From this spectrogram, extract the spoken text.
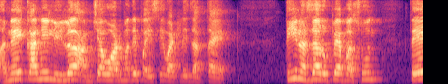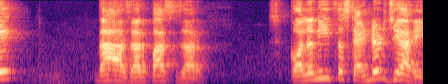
अनेकांनी लिहिलं आमच्या वॉर्डमध्ये पैसे वाटले जात आहेत. तीन हजार रुपयापासून ते दहा हजार पाच हजार. कॉलनीचं स्टँडर्ड जे आहे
